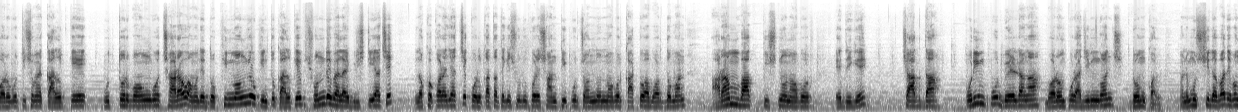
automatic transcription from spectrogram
পরবর্তী সময় কালকে উত্তরবঙ্গ ছাড়াও আমাদের দক্ষিণবঙ্গেও কিন্তু কালকে সন্ধেবেলায় বৃষ্টি আছে। লক্ষ্য করা যাচ্ছে কলকাতা থেকে শুরু করে শান্তিপুর, চন্দননগর, কাটোয়া, বর্ধমান, আরামবাগ, কৃষ্ণনগর, এদিকে চাকদা, করিমপুর, বেলডাঙ্গা, বহরমপুর, আজিমগঞ্জ, ডোমকল মানে মুর্শিদাবাদ এবং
